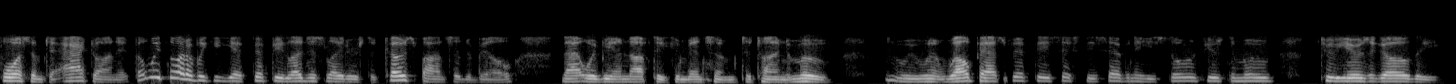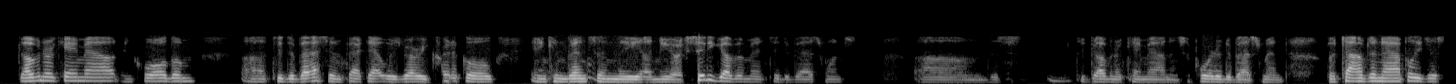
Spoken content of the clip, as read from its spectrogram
force him to act on it. But we thought if we could get 50 legislators to co sponsor the bill, that would be enough to convince him to time to move. We went well past 50, 60, 70. He still refused to move. Two years ago, the governor came out and called him uh, to divest. In fact, that was very critical in convincing the uh, New York City government to divest once um, this, the governor came out and supported divestment. But Tom DiNapoli just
